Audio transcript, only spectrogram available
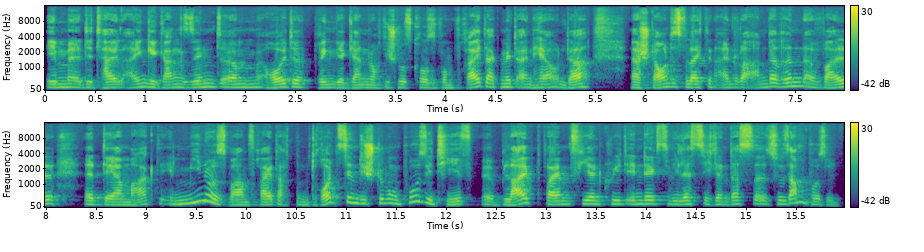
im äh, Detail eingegangen sind. Ähm, heute bringen wir gerne noch die Schlusskurse vom Freitag mit einher und da erstaunt es vielleicht den einen oder anderen, äh, weil äh, der Markt im Minus war am Freitag und trotzdem die Stimmung positiv äh, bleibt beim Fear and Creed Index. Wie lässt sich denn das äh, zusammenpuzzeln?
